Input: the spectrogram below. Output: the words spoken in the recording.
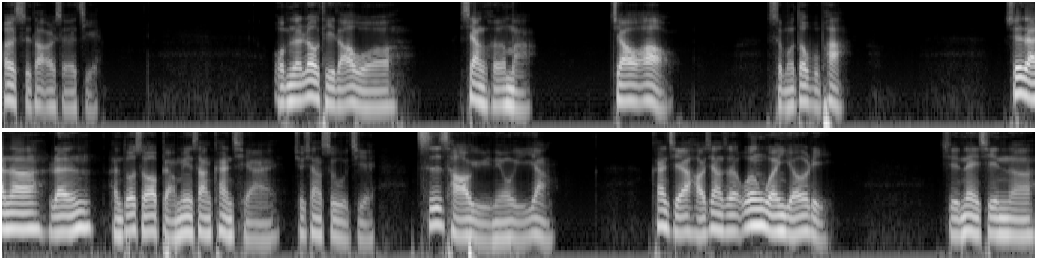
二十到二十二节，我们的肉体老我像河马，骄傲，什么都不怕。虽然呢，人很多时候表面上看起来就像十五节，吃草与牛一样。看起来好像是温文有礼，其实内心呢，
